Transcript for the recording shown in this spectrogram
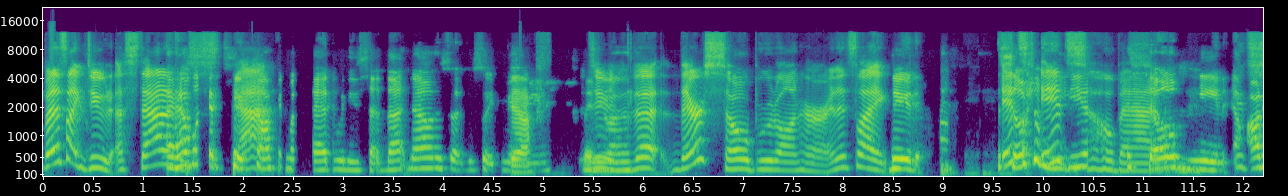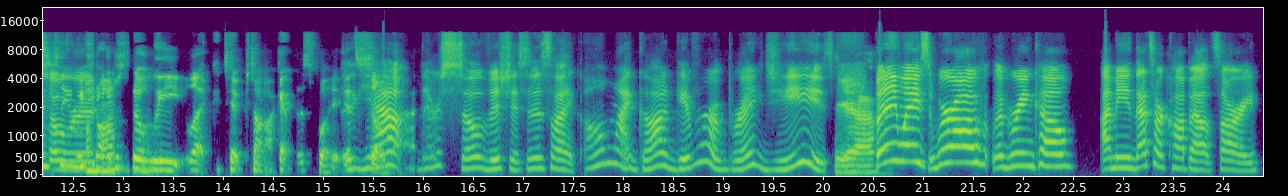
But it's like, dude, a stat I is have like a stat. TikTok in my head when you said that now, so it just like made Yeah. me, made me. Dude, the they're so brutal on her. And it's like, dude. it's, social it's media so is bad. so mean. It's Honestly, so we should all just delete like TikTok at this point. It's so yeah, bad. they're so vicious. And it's like, oh my God, give her a break. Jeez. yeah, But anyways, we're all agreeing, Co. I mean, that's our cop out. Sorry.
